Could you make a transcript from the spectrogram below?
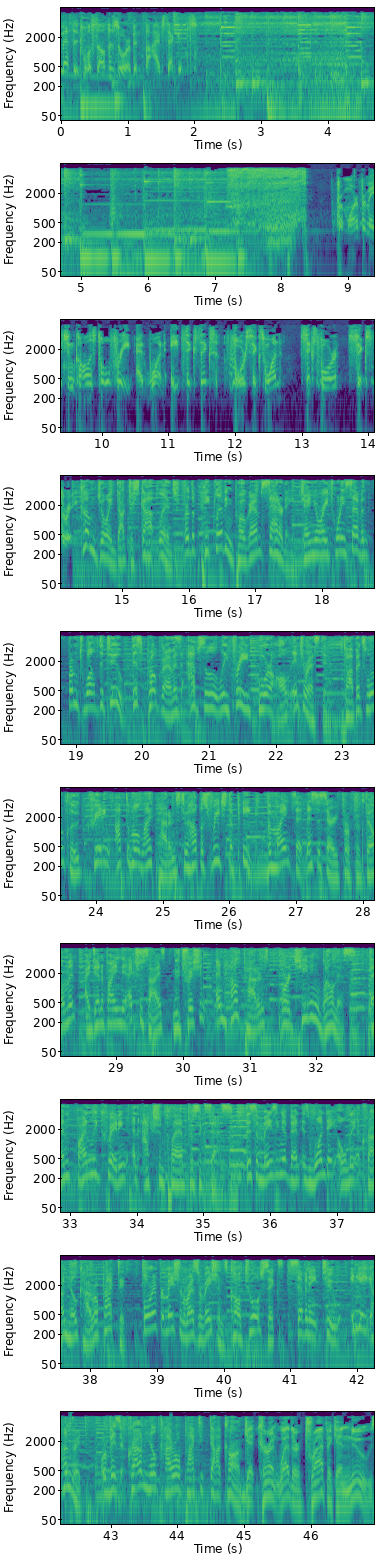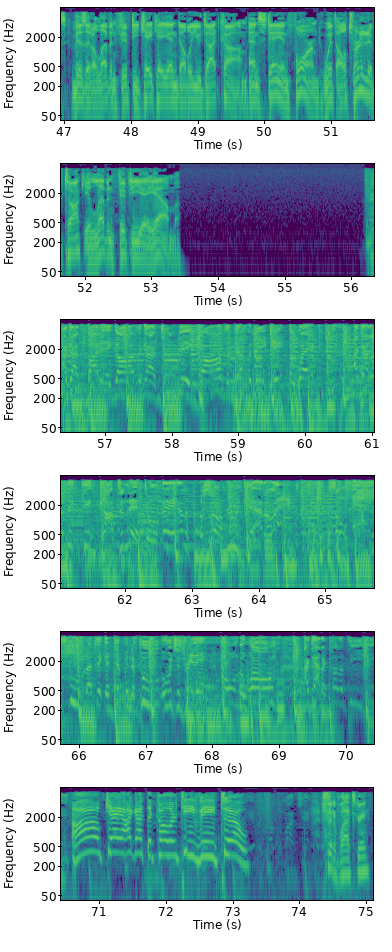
Message will self absorb in five seconds. For more information, call us toll free at 1 866 461 6463. Come join Dr. Scott Lynch for the Peak Living Program Saturday, January 27th from 12 to 2. This program is absolutely free who are all interested. Topics will include creating optimal life patterns to help us reach the peak, the mindset necessary for fulfillment, identifying the exercise, nutrition, and health patterns for achieving wellness. Then finally creating an action plan for success. This amazing event is one day only at Crown Hill Chiropractic. For information reservations, call 206-782-8800 or visit crownhillchiropractic.com. Get current weather, traffic, and news. Visit 1150kknw.com and stay informed with Alternative Talk 1150 AM. I got bodyguards, I got two big cars, I definitely ain't the whack. I got a Lincoln Continental and Cadillac. So after school, I take a dip in the pool, which is really on the wall. I got a color TV. Okay, I got the color TV too. Is it a flat screen?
